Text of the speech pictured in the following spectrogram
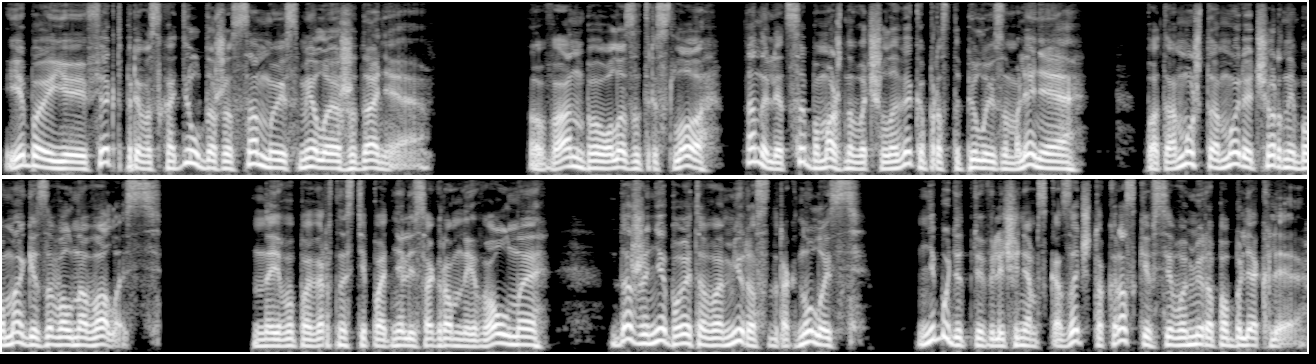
ибо её эффект превосходил даже самые смелые ожидания. Ван Буэлэ затрясло, а на лице бумажного человека проступило изумление, потому что море чёрной бумаги заволновалось. На его поверхности поднялись огромные волны, даже небо этого мира содрогнулось. Не будет преувеличением сказать, что краски всего мира поблекли.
